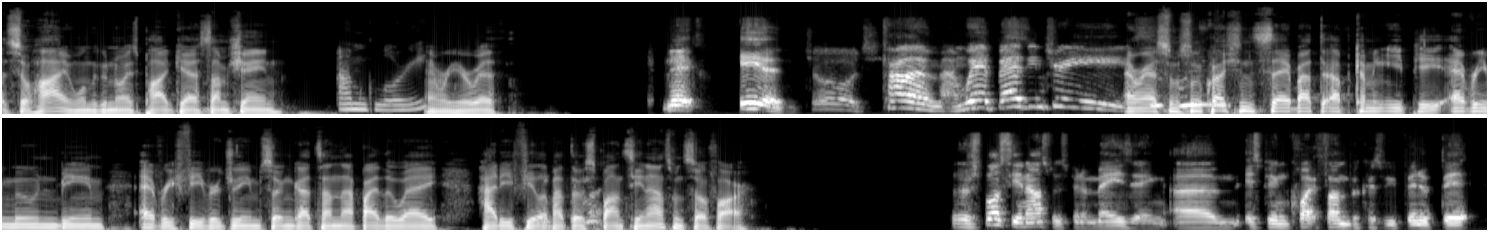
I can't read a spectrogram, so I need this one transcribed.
So, hi, One of the Good Noise podcast. I'm Shane, I'm Glory. and we're here with, Nick, Ian, George. Callum, and we're Bears in Trees. and we're asking some questions to say about the upcoming EP, Every Moonbeam, Every Fever Dream. So, congrats on that, by the way. How do you feel about the response to the announcement so far? the response to the announcement's been amazing. Um, it's been quite fun because we've been a bit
